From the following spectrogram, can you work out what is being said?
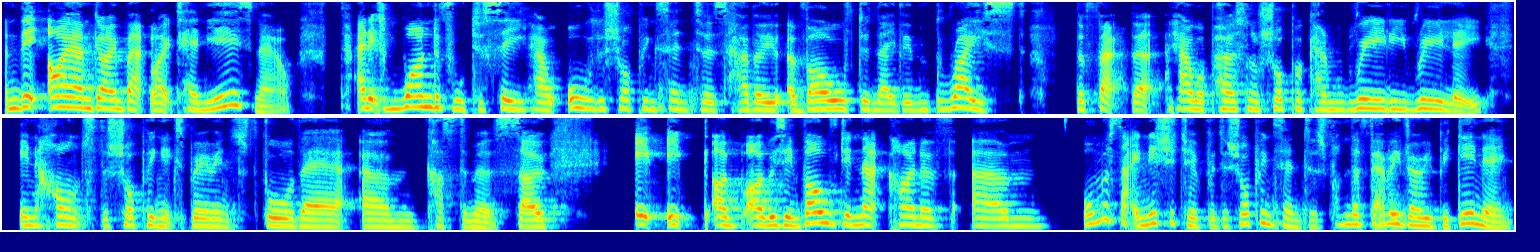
And the, I am going back like ten years now, and it's wonderful to see how all the shopping centres have evolved and they've embraced the fact that how a personal shopper can really, really enhance the shopping experience for their um, customers. So, it, it I, I was involved in that kind of. Um, almost that initiative with the shopping centres from the very, very beginning.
